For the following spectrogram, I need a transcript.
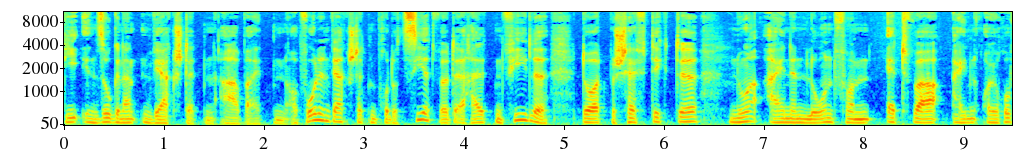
die in sogenannten Werkstätten arbeiten. Obwohl in Werkstätten produziert wird, erhalten viele dort Beschäftigte nur einen Lohn von etwa 1,50 Euro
